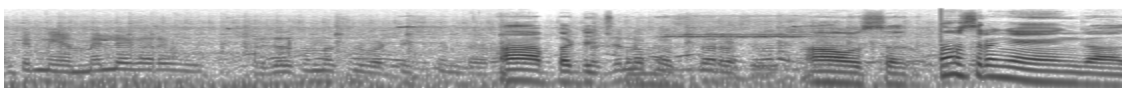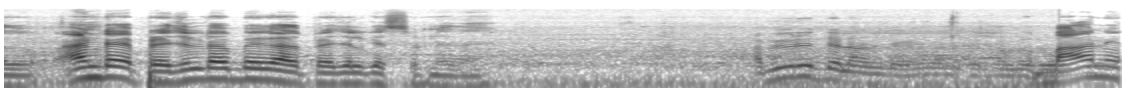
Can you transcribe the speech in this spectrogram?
అంటే మీ ఎమ్మెల్యే గారు ప్రజా సమస్యలు పట్టించుకుంటారు ఆ, ప్రజలకు పట్టించుకున్నాం వస్తారు అవసరంగా ఏం కాదు అంటే ప్రజల డబ్బే కాదు ప్రజలకి ఇస్తుండేది అభివృద్ధి ఎలా ఉంది? జగన్ బాగానే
